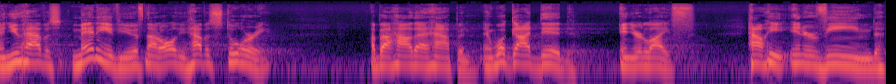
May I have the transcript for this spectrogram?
And you have, a, many of you, if not all of you, have a story about how that happened and what God did in your life, how He intervened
